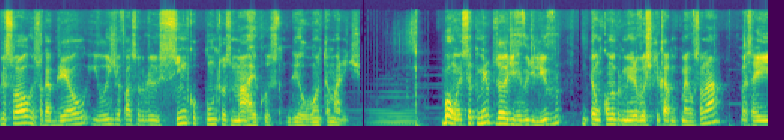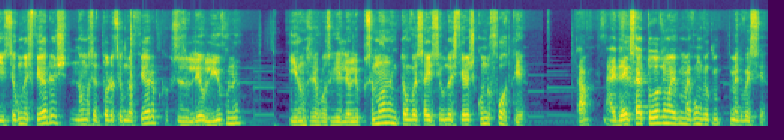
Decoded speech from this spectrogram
pessoal, eu sou Gabriel e hoje eu falo sobre os 5 pontos mágicos de Juan Tamariz. Bom, esse é o primeiro episódio de review de livro, então como é o primeiro eu vou explicar como é que vai funcionar. Vai sair segundas-feiras, não vai ser toda segunda-feira, porque eu preciso ler o livro, né? E não sei se eu conseguir ler o livro por semana, então vai sair segundas-feiras quando for ter. Tá? A ideia é que saia todo, mas, mas vamos ver como, como é que vai ser.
